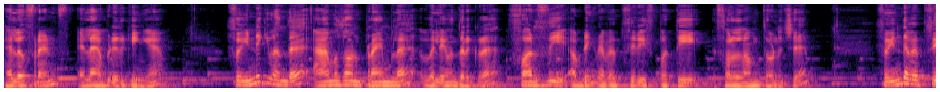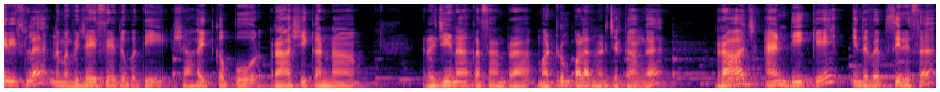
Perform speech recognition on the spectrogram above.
ஹலோ ஃப்ரெண்ட்ஸ் எல்லாம் எப்படி இருக்கீங்க? ஸோ இன்றைக்கி வந்து அமேசான் ப்ரைமில் வெளியே வந்திருக்கிற ஃபர்ஸி அப்படிங்கிற வெப் சீரிஸ் பற்றி சொல்லலாம்னு தோணுச்சு. ஸோ இந்த வெப் சீரிஸில் நம்ம விஜய் சேதுபதி ஷாஹித் கபூர் ராஷி கண்ணா ரெஜினா கசாண்ட்ரா மற்றும் பலர் நடிச்சிருக்காங்க. ராஜ் அண்ட் டிகே இந்த வெப் சீரிஸை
